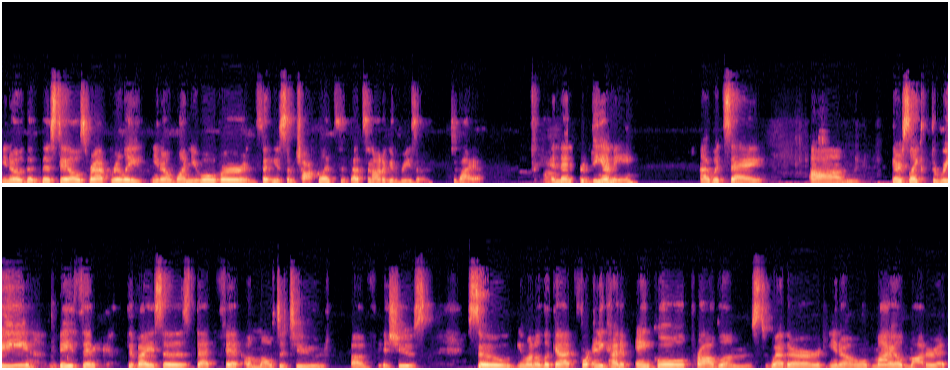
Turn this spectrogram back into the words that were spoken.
you know the, the sales rep really you know won you over and sent you some chocolates that's not a good reason to buy it wow. and then for dme i would say um, there's like three basic devices that fit a multitude of issues so you want to look at for any kind of ankle problems whether you know mild moderate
